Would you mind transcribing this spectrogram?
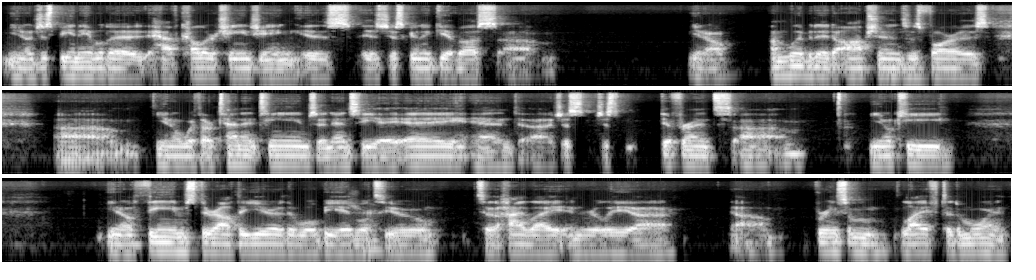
you know just being able to have color changing is is just going to give us um, you know unlimited options as far as um, you know, with our tenant teams and NCAA and uh, just just different um, you know key you know themes throughout the year that we'll be able sure. to to highlight and really uh, um, bring some life to Des Moines.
